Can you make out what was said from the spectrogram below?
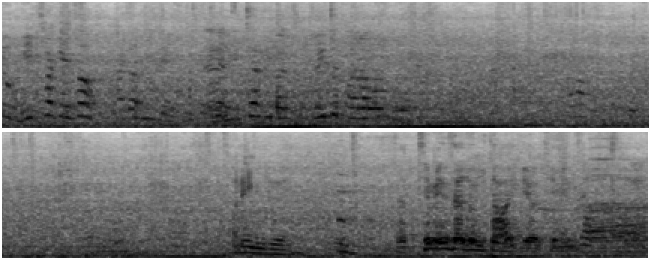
좀 밀착해서 하시면 돼요. 네, 밀착해가지고 저희쪽 바라보시고 어레인지에. 자, 팀 인사 좀 부탁할게요. 팀 인사.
